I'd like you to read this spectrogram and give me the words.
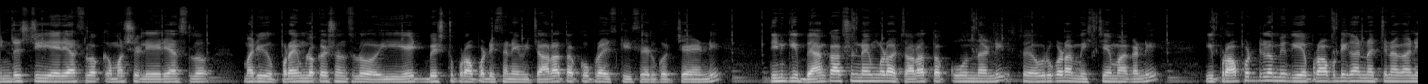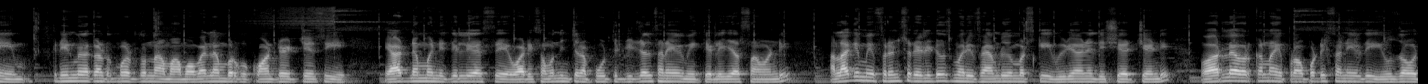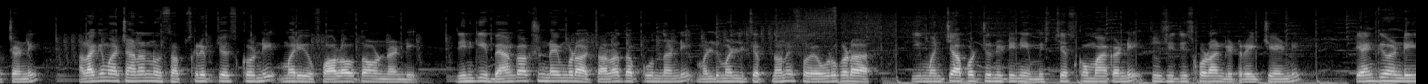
ఇండస్ట్రీ ఏరియాస్లో కమర్షియల్ ఏరియాస్లో మరియు ప్రైమ్ లొకేషన్స్లో ఈ ఎయిట్ బెస్ట్ ప్రాపర్టీస్ అనేవి చాలా తక్కువ ప్రైస్కి సేల్కి వచ్చాయండి. దీనికి బ్యాంక్ ఆప్షన్ టైం కూడా చాలా తక్కువ ఉందండి. సో ఎవరు కూడా మిస్ చేయమాకండి. ఈ ప్రాపర్టీలో మీకు ఏ ప్రాపర్టీ కానీ నచ్చినా కానీ స్క్రీన్ మీద కనపడుతున్న మా మొబైల్ నెంబర్కు కాంటాక్ట్ చేసి యాడ్ నెంబర్ని తెలియజేస్తే వాటికి సంబంధించిన పూర్తి డీటెయిల్స్ అనేవి మీకు తెలియజేస్తామండి. అలాగే మీ ఫ్రెండ్స్ రిలేటివ్స్ మరియు ఫ్యామిలీ మెంబర్స్కి ఈ వీడియో అనేది షేర్ చేయండి. వారిలో ఎవరికన్నా ఈ ప్రాపర్టీస్ అనేది యూజ్ అవ్వచ్చండి. అలాగే మా ఛానల్ను సబ్స్క్రైబ్ చేసుకోండి మరియు ఫాలో అవుతూ ఉండండి. దీనికి బ్యాంక్ ఆప్షన్ టైం కూడా చాలా తక్కువ ఉందండి. మళ్ళీ మళ్ళీ చెప్తున్నాను. సో ఎవరు కూడా ఈ మంచి ఆపర్చునిటీని మిస్ చేసుకోమాకండి. చూసి తీసుకోవడానికి ట్రై చేయండి. థ్యాంక్ యూ అండి.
